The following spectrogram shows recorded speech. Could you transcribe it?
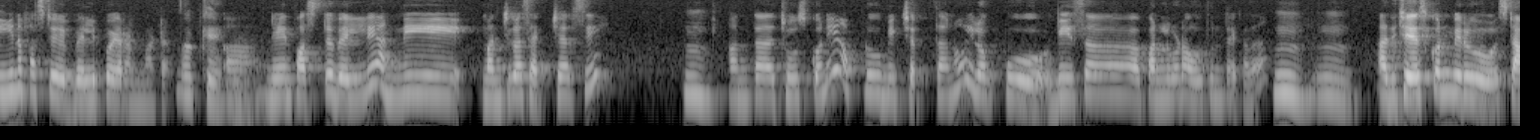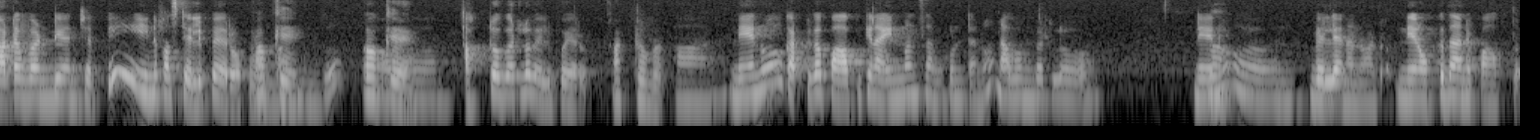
ఈయన ఫస్ట్ వెళ్ళిపోయారనమాట ఓకే. నేను ఫస్ట్ వెళ్ళి అన్నీ మంచిగా సెట్ చేసి అంతా చూసుకొని అప్పుడు మీకు చెప్తాను. ఈలోపు వీసా పనులు కూడా అవుతుంటాయి కదా. అది చేసుకొని మీరు స్టార్ట్ అవ్వండి అని చెప్పి ఈయన ఫస్ట్ వెళ్ళిపోయారు ఒక ముందు. Okay. అక్టోబర్లో వెళ్ళిపోయారు. అక్టోబర్. నేను కరెక్ట్గా పాపకి నైన్ మంత్స్ అనుకుంటాను. నవంబర్లో నేను వెళ్ళాను అనమాట నేను ఒక్కదాని పాపతో.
